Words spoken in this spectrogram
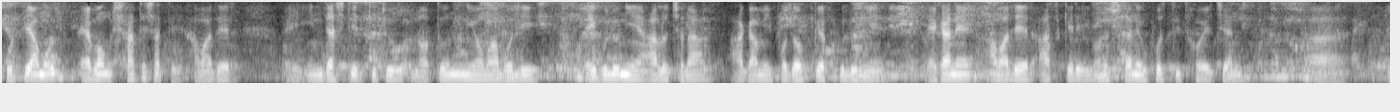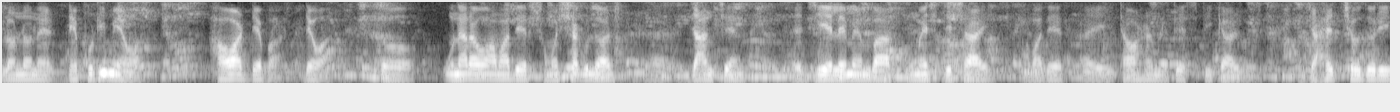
ফুর্তি আমোদ এবং সাথে সাথে আমাদের এই ইন্ডাস্ট্রির কিছু নতুন নিয়মাবলী এগুলো নিয়ে আলোচনা, আগামী পদক্ষেপগুলো নিয়ে। এখানে আমাদের আজকের এই অনুষ্ঠানে উপস্থিত হয়েছেন লন্ডনের ডেপুটি মেয়র হাওয়ার্ড ডেবা দেওয়া তো ওনারাও আমাদের সমস্যাগুলো জানছেন। জিএলএ মেম্বার উমেশ দেশাই, আমাদের এই টাওয়ার হ্যামলেটের স্পিকার জাহেদ চৌধুরী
